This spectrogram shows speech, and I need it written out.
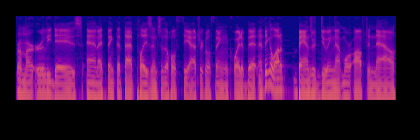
from our early days, and I think that that plays into the whole theatrical thing quite a bit. And I think a lot of bands are doing that more often now,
